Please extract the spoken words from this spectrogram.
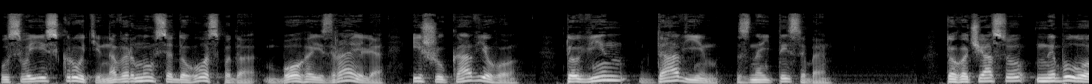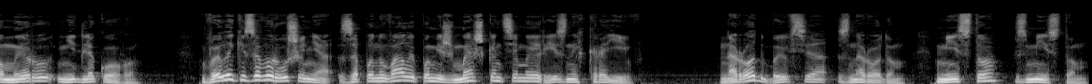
у своїй скруті навернувся до Господа, Бога Ізраїля, і шукав його, то він дав їм знайти себе. Того часу не було миру ні для кого. Великі заворушення запанували поміж мешканцями різних країв. Народ бився з народом, місто з містом,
